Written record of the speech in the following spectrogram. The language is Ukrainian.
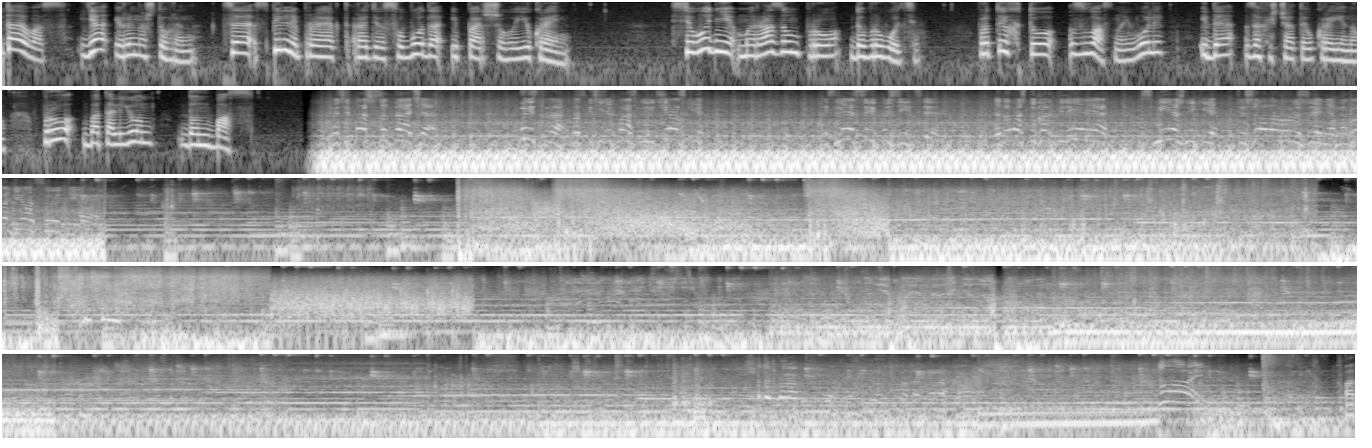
Вітаю вас! Я Ірина Штугрин. Це спільний проект Радіо Свобода і першого Юкрейн. Сьогодні ми разом про добровольців, про тих, хто з власної волі іде захищати Україну, про батальйон Донбас. Значит, наша задача быстро проскочить опасные участки и снять свои позиции. Для того, чтобы артиллерия, смежники, тяжелое вооружение могла делать свое дело.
